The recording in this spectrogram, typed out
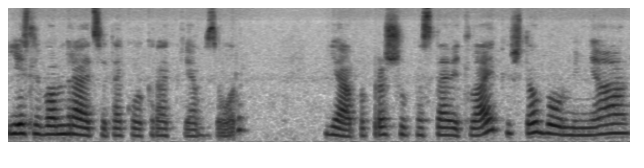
Если вам нравится такой краткий обзор, я попрошу поставить лайк, чтобы у меня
